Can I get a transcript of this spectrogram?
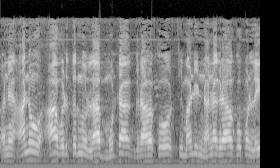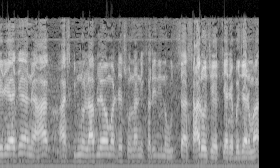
અને આનો આ વળતરનો લાભ મોટા ગ્રાહકોથી માંડીને નાના ગ્રાહકો પણ લઈ રહ્યા છે અને આ આ સ્કીમનો લાભ લેવા માટે સોનાની ખરીદીનો ઉત્સાહ સારો છે અત્યારે બજારમાં.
